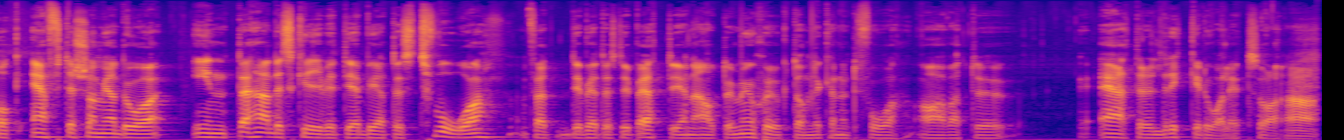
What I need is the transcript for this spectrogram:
Och eftersom jag då inte hade skrivit diabetes 2, för att diabetes typ 1 är en autoimmun sjukdom, det kan du inte få av att du äter eller dricker dåligt. Så ja.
